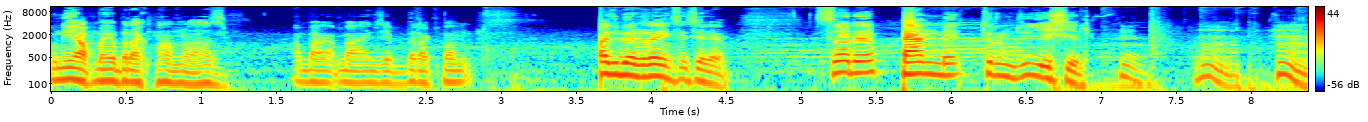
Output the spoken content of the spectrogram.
bunu yapmayı bırakmam lazım. Ben bence bırakmam. Hadi bir renk seçelim. Sarı, pembe, turuncu, yeşil. Hmm, hmm, hmm,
